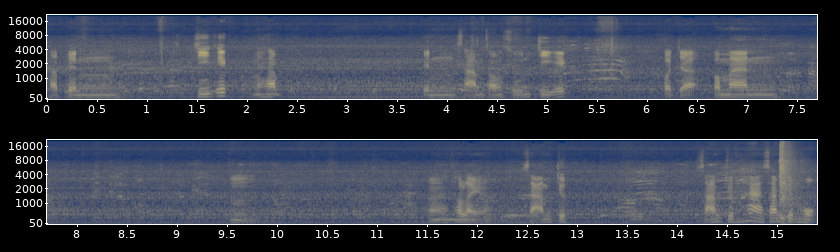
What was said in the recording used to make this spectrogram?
ถ้าเป็น GX นะครับ เป็น 320 GX ก็จะประมาณ อืมอ่าเท่าไหร่นะสามจุดสามจุดห้าสามจุดหก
